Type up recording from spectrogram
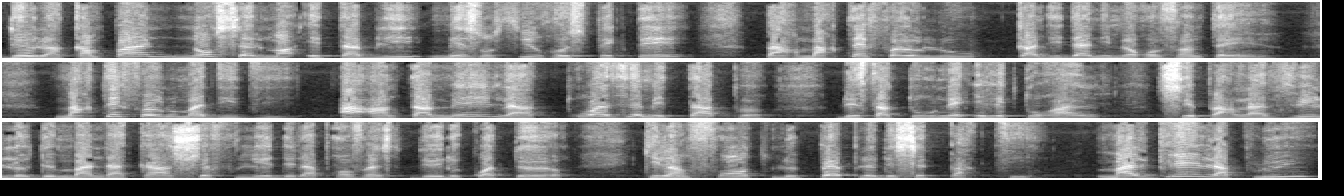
de la campagne non seulement établi, mais aussi respecté par Martin Fayoulou, candidat numéro 21. Martin Fayoulou Madidi a entamé la troisième étape de sa tournée électorale. C'est par la ville de Mandaka, chef-lieu de la province de l'Équateur, qu'il affronte le peuple de cette partie. Malgré la pluie,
